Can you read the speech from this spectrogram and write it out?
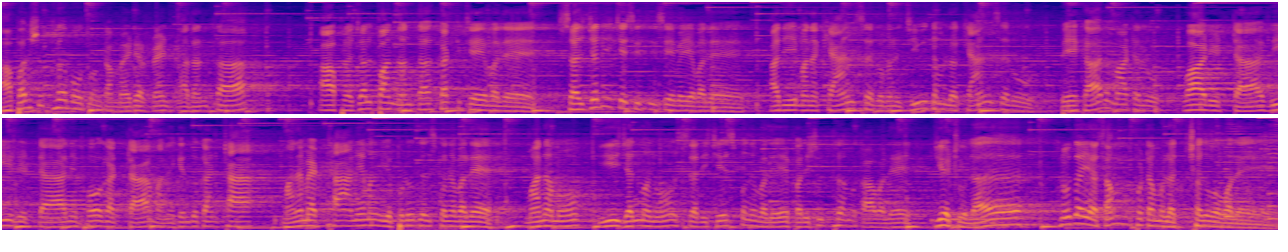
అపరిశుద్ధమవుతుంటాం మై డియర్ ఫ్రెండ్ అదంతా ఆ ప్రజల్పాన్ని అంతా కట్టి చేయవలే సర్జరీ చేసి తీసేవేయవలే. అది మన క్యాన్సర్ మన జీవితంలో క్యాన్సరు. బేకారు మాటలు వాడిట్ట వీడిట్ట అని పోగట్ట మనకెందుకంట? మనమెట్ట? అనే మనం ఎప్పుడూ తెలుసుకునేవలే. మనము ఈ జన్మను సరి చేసుకునేవలే పరిశుద్ధము కావలే. ఎటుల హృదయ సంపుటముల చదువవలే.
